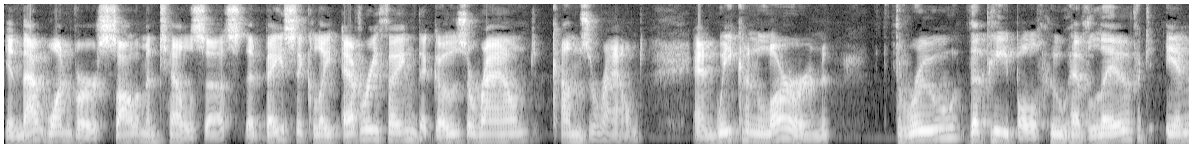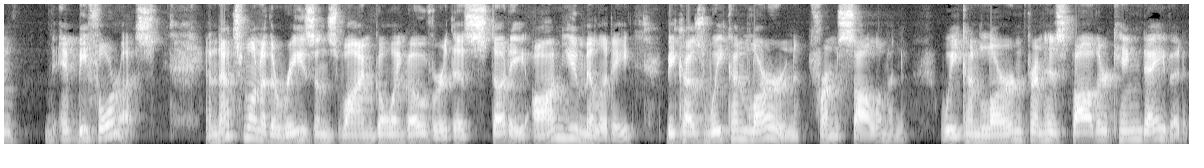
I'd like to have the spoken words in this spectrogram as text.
in that one verse, Solomon tells us that basically everything that goes around comes around. And we can learn through the people who have lived in before us. And that's one of the reasons why I'm going over this study on humility, because we can learn from Solomon. We can learn from his father, King David,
